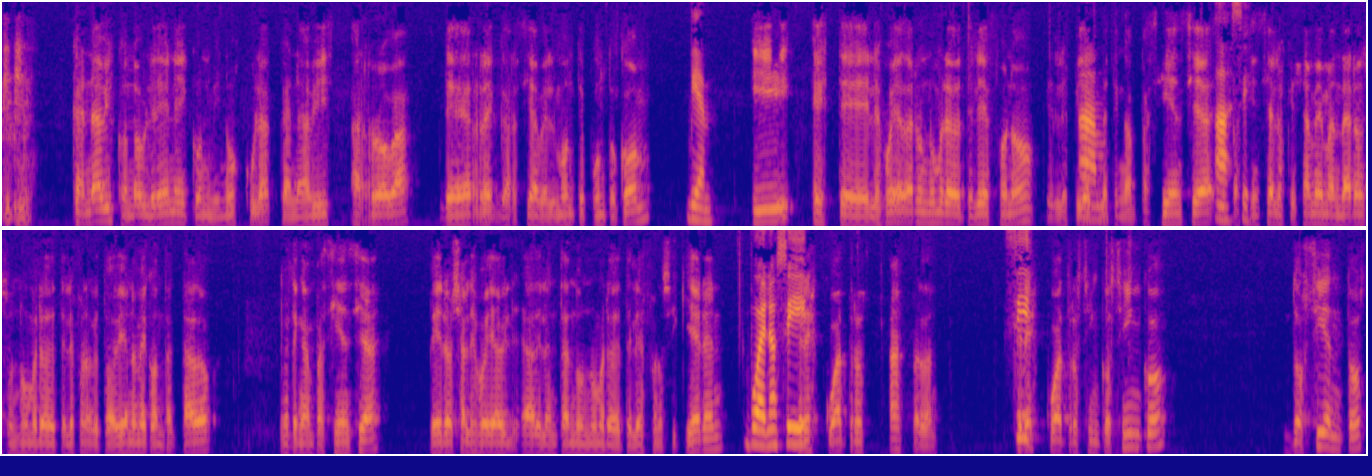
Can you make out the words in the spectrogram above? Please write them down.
cannabis con doble N y con minúscula, cannabis arroba drgarciabelmonte.com. Bien. Y este, les voy a dar un número de teléfono, que les pido que ah. me tengan paciencia, y ah, paciencia a los que ya me mandaron sus números de teléfono que todavía no me he contactado, que me tengan paciencia, pero ya les voy adelantando un número de teléfono si quieren. Bueno, sí. 34, ah, perdón. Sí. 3455 200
